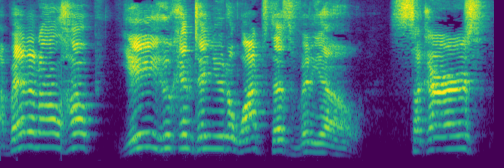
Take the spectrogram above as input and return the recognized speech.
Abandon all hope, ye who continue to watch this video. Suckers!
